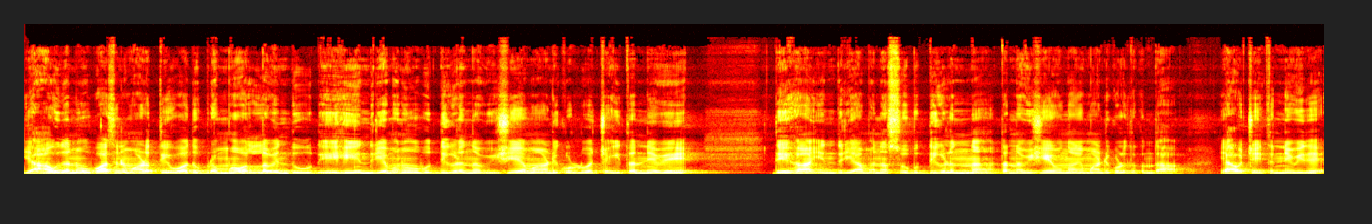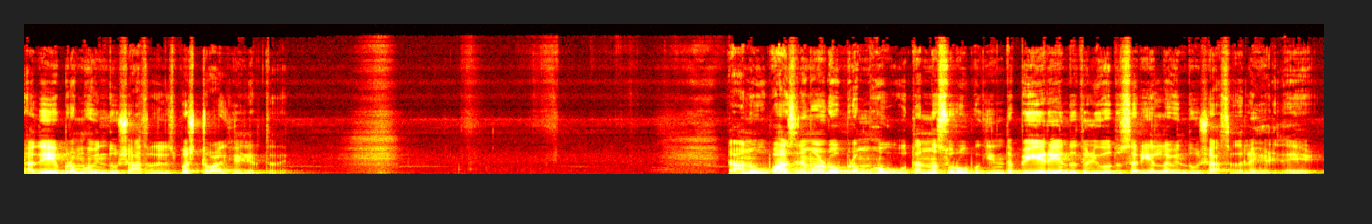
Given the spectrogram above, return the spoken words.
ಯಾವುದನ್ನು ಉಪಾಸನೆ ಮಾಡುತ್ತೇವೋ ಅದು ಬ್ರಹ್ಮವಲ್ಲವೆಂದು ದೇಹೇಂದ್ರಿಯ ಮನೋಬುದ್ಧಿಗಳನ್ನು ವಿಷಯ ಮಾಡಿಕೊಳ್ಳುವ ಚೈತನ್ಯವೇ. ದೇಹ, ಇಂದ್ರಿಯ, ಮನಸ್ಸು, ಬುದ್ಧಿಗಳನ್ನು ತನ್ನ ವಿಷಯವನ್ನು ಮಾಡಿಕೊಳ್ಳತಕ್ಕಂತಹ ಯಾವ ಚೈತನ್ಯವಿದೆ ಅದೇ ಬ್ರಹ್ಮವೆಂದು ಶಾಸ್ತ್ರದಲ್ಲಿ ಸ್ಪಷ್ಟವಾಗಿ ಹೇಳಿರ್ತದೆ. ತಾನು ಉಪಾಸನೆ ಮಾಡುವ ಬ್ರಹ್ಮವು ತನ್ನ ಸ್ವರೂಪಕ್ಕಿಂತ ಬೇರೆ ಎಂದು ತಿಳಿಯುವುದು ಸರಿಯಲ್ಲವೆಂದು ಶಾಸ್ತ್ರದಲ್ಲಿ ಹೇಳಿದೆ.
